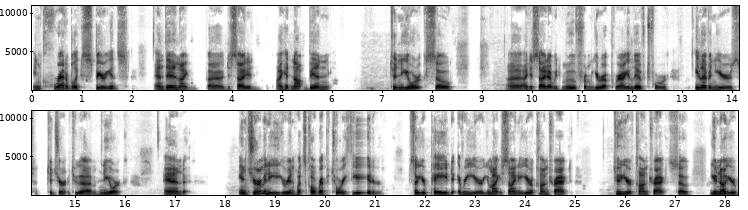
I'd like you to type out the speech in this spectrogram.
incredible experience. And then i uh, decided i had not been to new york so uh, i decided i would move from europe where i lived for 11 years to to um, new york. And in Germany, you're in what's called repertory theater. So you're paid every year. You might sign a year contract, two year contract. So you know you're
